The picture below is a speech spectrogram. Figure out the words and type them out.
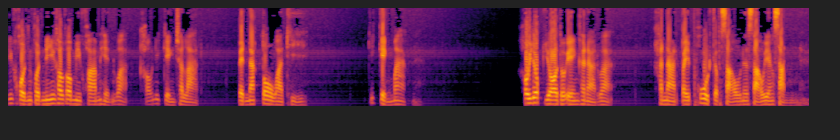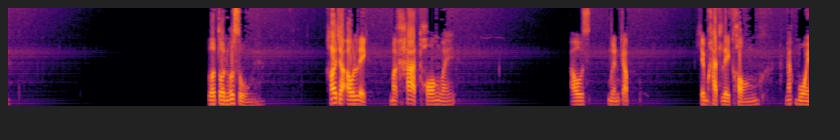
นิคนคนนี้เขาก็มีความเห็นว่า เขานี่เก่งฉลาด เป็นนักโต้วาที ที่เก่งมากเนี่ยเขายกยอตัวเองขนาดว่า ขนาดไปพูดกับเสาเนี่ยเสายังสั่นตัวตนเขาสูง เขาจะเอาเหล็กมาคาดท้องไว้ เอาเหมือนกับเข็มขัดเหล็กของนักมวย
